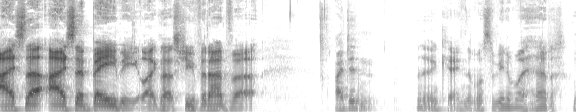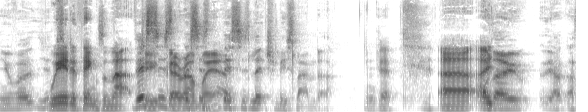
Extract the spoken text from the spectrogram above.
"Isa, Isa, baby" like that stupid advert? I didn't. Okay, that must have been in my head. You were Weirder things than that This do is go around this, my is, head. this is literally slander. Okay, uh, Although I-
